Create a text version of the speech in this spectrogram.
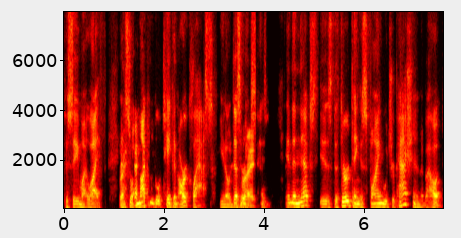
to save my life. Right. so I'm not going to go take an art class. You know, it doesn't right. make sense. And the next is the third thing is find what you're passionate about.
